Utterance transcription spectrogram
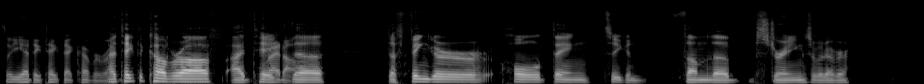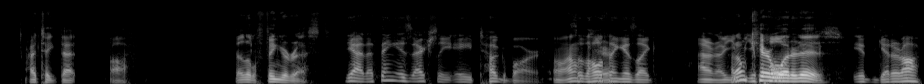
So you had to take that cover right. I take the cover off. I take Right off. the the finger hold thing so you can thumb the strings or whatever. I take that off. That little finger rest. yeah, that thing is actually a tug bar. Oh, I so don't so the whole thing is like, I don't know. You, I don't you care pull- what it is. It's get it off.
